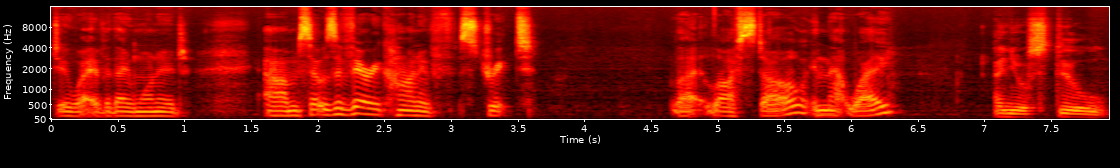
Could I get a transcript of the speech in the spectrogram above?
do whatever they wanted. Um, so it was a very kind of strict like lifestyle in that way. And you're still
